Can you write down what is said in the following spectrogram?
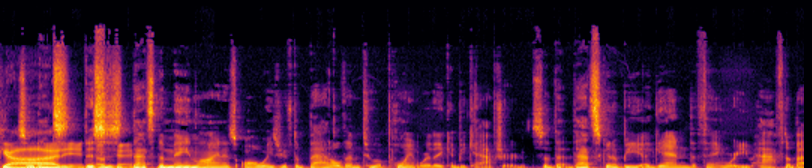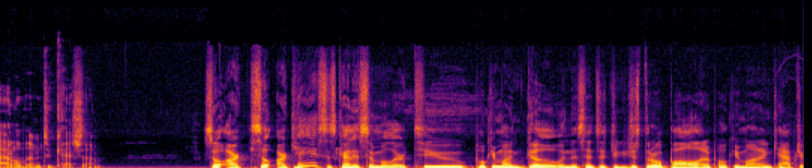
got So that's it. this okay. is that's the main line. Is always you have to battle them to a point where they can be captured. So that that's going to be again the thing where you have to battle them to catch them. So Ar- so Arceus is kind of similar to Pokemon Go in the sense that you can just throw a ball at a Pokemon and capture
